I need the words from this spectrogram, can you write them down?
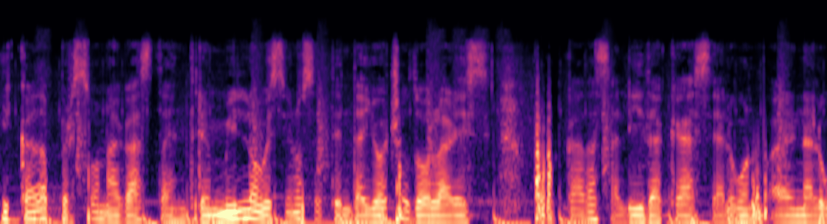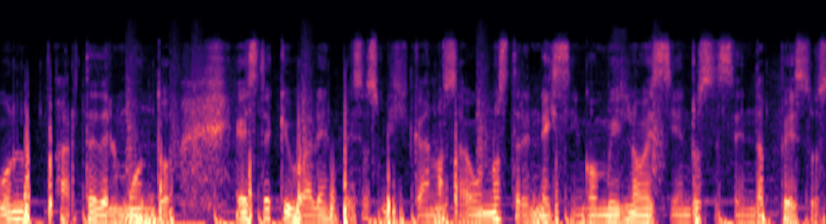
y cada persona gasta entre 1.978 dólares por cada salida que hace en alguna parte del mundo. Esto equivale en pesos mexicanos a unos 35.960 pesos.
